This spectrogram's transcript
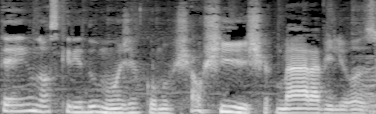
tem o nosso querido monja como Salsicha. Maravilhoso.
